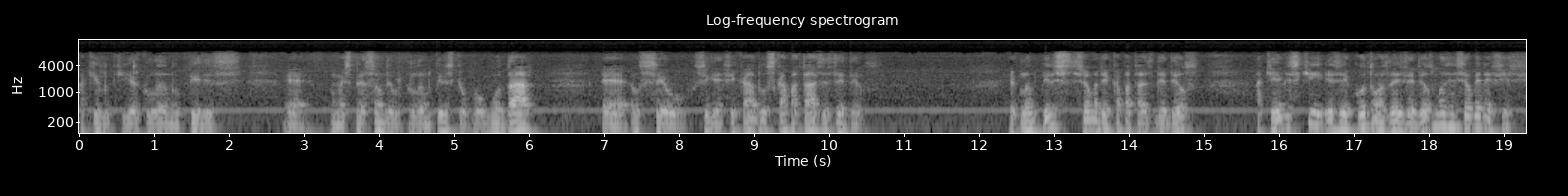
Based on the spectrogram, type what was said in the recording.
aquilo que Herculano Pires é uma expressão de Herculano Pires que eu vou mudar é, o seu significado, os capatazes de Deus. Herculano Pires chama de capatazes de Deus aqueles que executam as leis de Deus, mas em seu benefício.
